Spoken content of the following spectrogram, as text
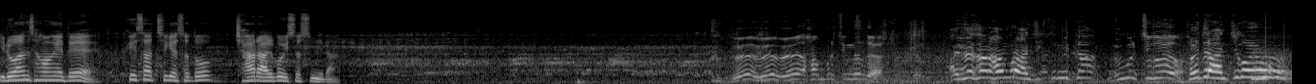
이러한 상황에 대해 회사 측에서도 잘 알고 있었습니다. 왜 왜 왜 함부로 찍는데? 아니 회사는 함부로 안 찍습니까? 누굴 찍어요? 저희들 안 찍어요.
